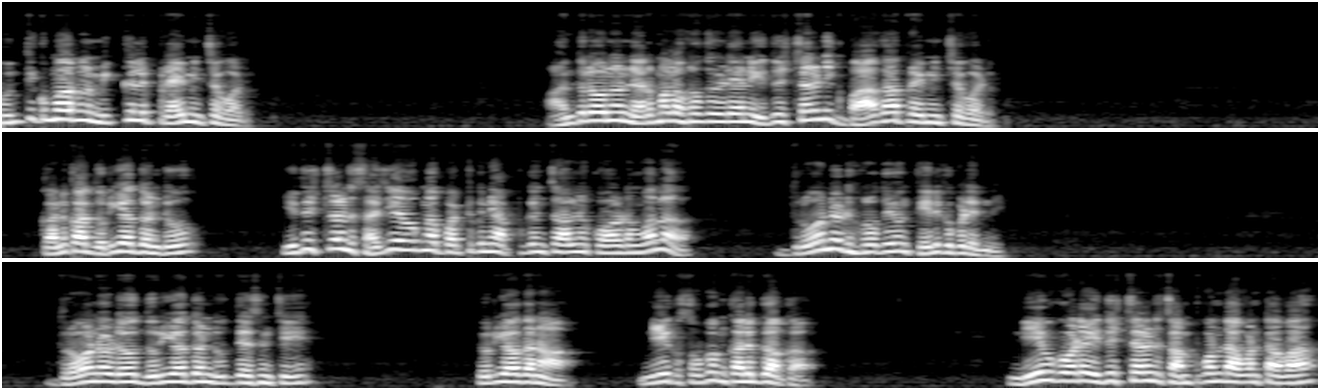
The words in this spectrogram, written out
కుంతి కుమారులను మిక్కిలి ప్రేమించేవాడు. అందులోనూ నిర్మల హృదయుడైన యుధిష్ఠరునికి బాగా ప్రేమించేవాడు. కనుక దుర్యోధనుడు యుధిష్ఠరుని సజీవంగా పట్టుకుని అప్పగించాలని కోరడం వల్ల ద్రోణుడి హృదయం తేలికపడింది. ద్రోణుడు దుర్యోధనుడు ఉద్దేశించి దుర్యోధన నీకు శుభం కలుగ్గాక. నీవు కూడా యుధిష్ఠరుని చంపకుండా ఉంటావా?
